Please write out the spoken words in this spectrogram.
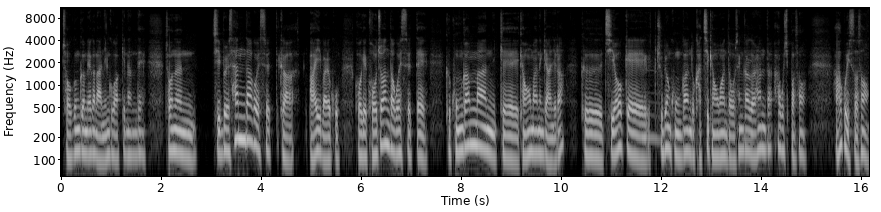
적은 금액은 아닌 것 같긴 한데 저는 집을 산다고 했을 때, 그러니까 buy 말고 거기에 거주한다고 했을 때 그 공간만 이렇게 경험하는 게 아니라 그 지역의 주변 공간도 같이 경험한다고 생각을 한다, 하고 싶어서 하고 있어서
